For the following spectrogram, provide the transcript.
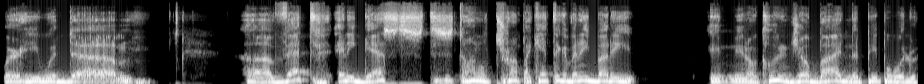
where he would. Um, uh, vet any guests. This is Donald Trump. I can't think of anybody, in, you know, including Joe Biden, that people would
